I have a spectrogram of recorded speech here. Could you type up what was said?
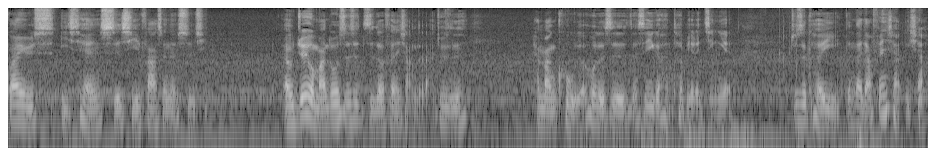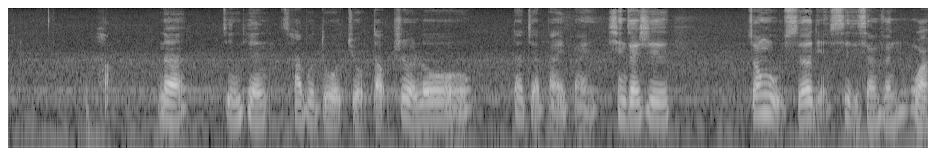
关于以前实习发生的事情。我觉得有蛮多事是值得分享的啦，就是还蛮酷的，或者是这是一个很特别的经验，就是可以跟大家分享一下。好，那。今天差不多就到这喽，大家拜拜。现在是中午十二点四十三分，哇，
